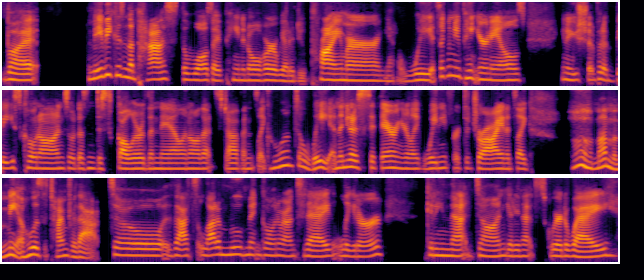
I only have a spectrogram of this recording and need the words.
But maybe because in the past, the walls I've painted over, we had to do primer and you had to wait. It's like when you paint your nails, you know, you should put a base coat on so it doesn't discolor the nail and all that stuff. And it's like, who wants to wait? And then you got to sit there and you're like waiting for it to dry. And it's like, oh, mama mia, who has the time for that? So that's a lot of movement going around today, later, getting that done, getting that squared away,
